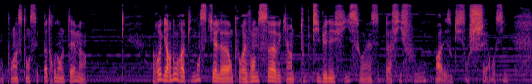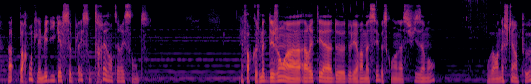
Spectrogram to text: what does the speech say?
Donc pour l'instant c'est pas trop dans le thème. Regardons rapidement ce qu'il y a là. On pourrait vendre ça avec un tout petit bénéfice. Ouais, c'est pas fifou. Ah, les outils sont chers aussi. Ah, par contre, les medical supplies sont très intéressantes. Il va falloir que je mette des gens à arrêter de, les ramasser parce qu'on en a suffisamment. On va en acheter un peu.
